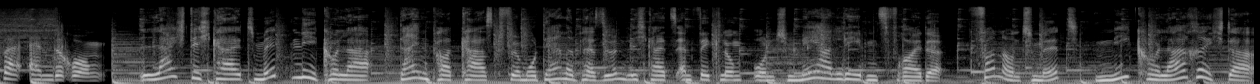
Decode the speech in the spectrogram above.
Veränderung. Leichtigkeit mit Nicola, dein Podcast für moderne Persönlichkeitsentwicklung und mehr Lebensfreude. Von und mit Nicola Richter.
